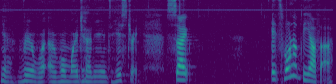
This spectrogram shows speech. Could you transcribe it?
yeah, real one way journey into history. So it's one or the other.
